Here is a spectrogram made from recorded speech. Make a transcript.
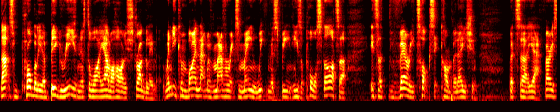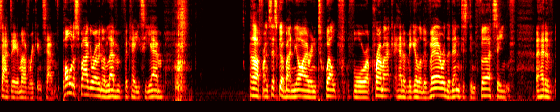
that's probably a big reason as to why Yamaha is struggling. When you combine that with Maverick's main weakness being he's a poor starter, it's a very toxic combination. But uh, yeah, very sad day Maverick in 10th. Pol Espargaro in 11th for KTM. Uh, Francesco Bagnaia in 12th for uh, Pramac, ahead of Miguel Oliveira, the dentist in 13th, ahead of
